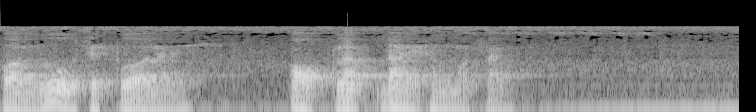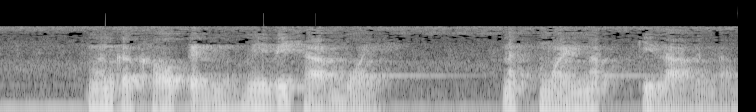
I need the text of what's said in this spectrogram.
ความรู้สึกตัวไหนออกรับได้ทั้งหมดเลย เหมือนกับเขาเป็นมีวิชามวย นักมวยนักกีฬาเป็นกัน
